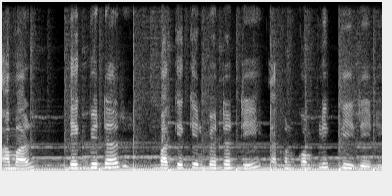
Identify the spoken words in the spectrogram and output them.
আমার এগ বেটার বা কেকের ব্যাটারটি এখন কমপ্লিটলি রেডি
